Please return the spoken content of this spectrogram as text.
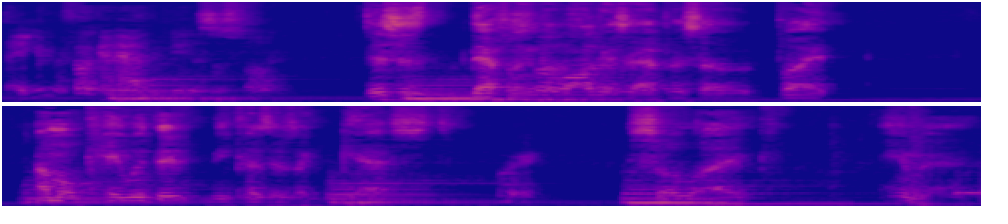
Thank you for fucking having me. This was fun. This is definitely the longest episode, but I'm okay with it because there's a guest. Word. So like, hey man,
